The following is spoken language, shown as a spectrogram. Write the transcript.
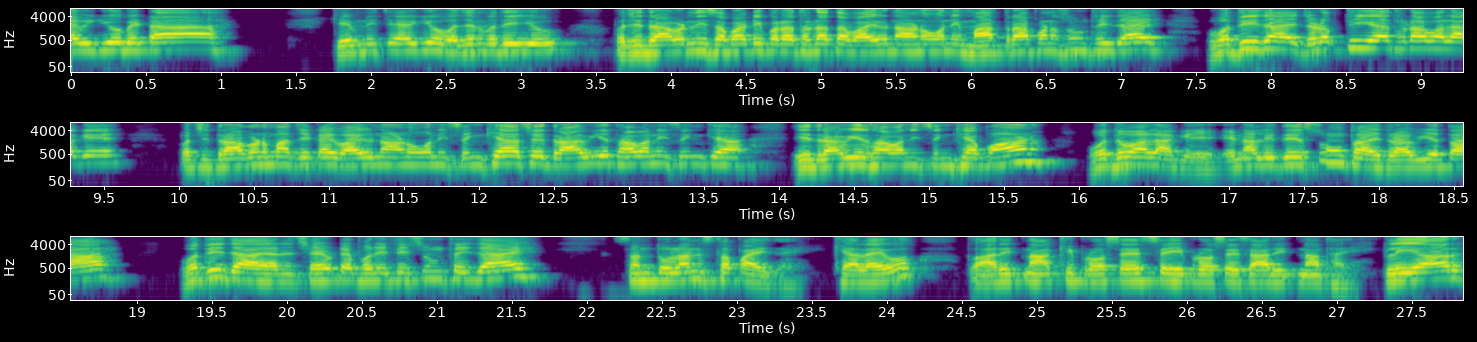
આવી ગયો બેટા. કેમ નીચે આવી ગયો? વજન વધી ગયું. પછી દ્રાવણની સપાટી પર અથડાતા વાયુના અણુઓની માત્રા પણ શું થઈ જાય? વધી જાય, ઝડપથી અથડાવા લાગે. પછી દ્રાવણમાં જે કાંઈ વાયુના અણુઓની સંખ્યા છે, દ્રાવ્ય થવાની સંખ્યા, એ દ્રાવ્ય થવાની સંખ્યા પણ વધવા લાગે. એના લીધે શું થાય? દ્રાવ્યતા વધી જાય અને છેવટે ફરીથી શું થઈ જાય? સંતુલન સ્થપાઈ જાય. ખ્યાલ આવ્યો? તો આ રીતના આખી પ્રોસેસ છે, એ પ્રોસેસ આ રીતના થાય. ક્લિયર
